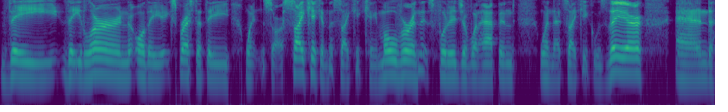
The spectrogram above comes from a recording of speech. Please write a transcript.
they they learn or they express that they went and saw a psychic and the psychic came over and there's footage of what happened when that psychic was there. And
